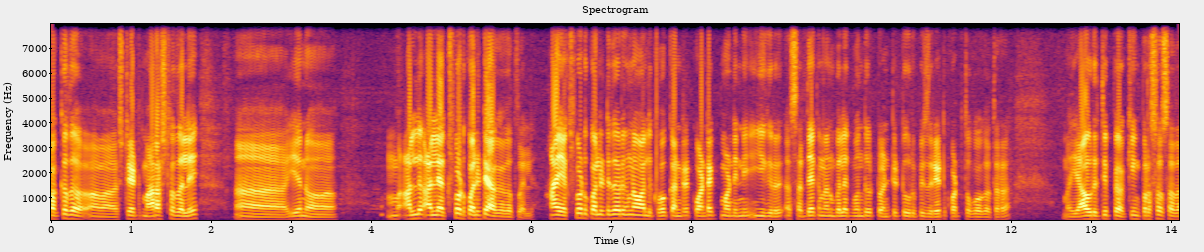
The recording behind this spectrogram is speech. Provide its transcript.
ಪಕ್ಕದ ಸ್ಟೇಟ್ ಮಹಾರಾಷ್ಟ್ರದಲ್ಲಿ ಏನು ಅಲ್ಲಿ ಅಲ್ಲಿ ಎಕ್ಸ್ಪೋರ್ಟ್ ಕ್ವಾಲಿಟಿ ಆಗಾಗುತ್ತೆ ಅಲ್ಲಿ. ಆ ಎಕ್ಸ್ಪೋರ್ಟ್ ಕ್ವಾಲಿಟಿದವ್ರಿಗೆ ನಾವು ಅಲ್ಲಿಗೆ ಹೋಗಿ ಕಾಂಟ್ಯಾಕ್ಟ್ ಕಾಂಟ್ಯಾಕ್ಟ್ ಮಾಡೀನಿ. ಈಗ ಸದ್ಯಕ್ಕೆ ನನ್ನ ಬೆಲೆಗೆ ಬಂದು ಟ್ವೆಂಟಿ ಟೂ ರುಪೀಸ್ ರೇಟ್ ಕೊಟ್ಟು ತೊಗೋಗತ್ತಾರ. ಯಾವ ರೀತಿ ಪ್ಯಾಕಿಂಗ್ ಪ್ರೊಸೆಸ್ ಅದ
